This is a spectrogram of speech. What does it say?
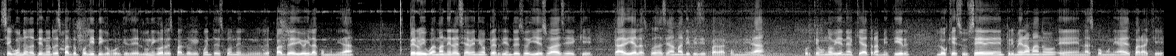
Segundo, no tiene un respaldo político, porque el único respaldo que cuenta es con el respaldo de Dios y la comunidad. Pero de igual manera se ha venido perdiendo eso y eso hace que cada día las cosas sean más difíciles para la comunidad, porque uno viene aquí a transmitir lo que sucede en primera mano en las comunidades para que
